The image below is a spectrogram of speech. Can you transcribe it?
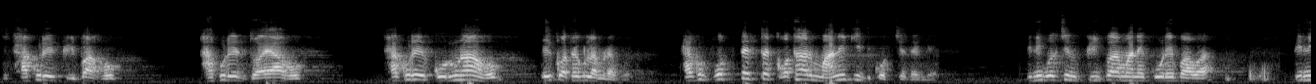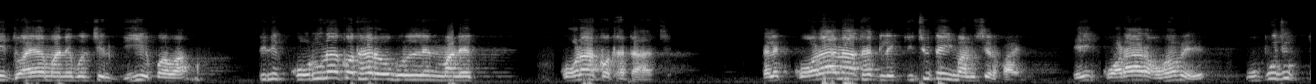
যে ঠাকুরের কৃপা হোক, ঠাকুরের দয়া হোক ঠাকুরের করুণা হোক, এই কথাগুলো আমরা বলি। ঠাকুর প্রত্যেকটা কথার মানে কি করছে দেখে তিনি বলছেন, কৃপা মানে করে পাওয়া। তিনি দয়া মানে বলছেন, দিয়ে পাওয়া। তিনি করুণা কথারও বললেন মানে করা কথাটা আছে। তাহলে করা না থাকলে কিছুতেই মানুষের হয়। এই করার অভাবে উপযুক্ত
